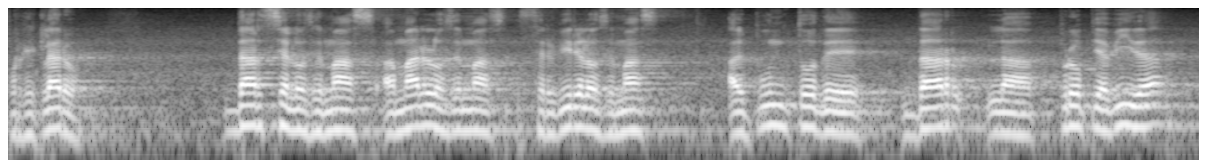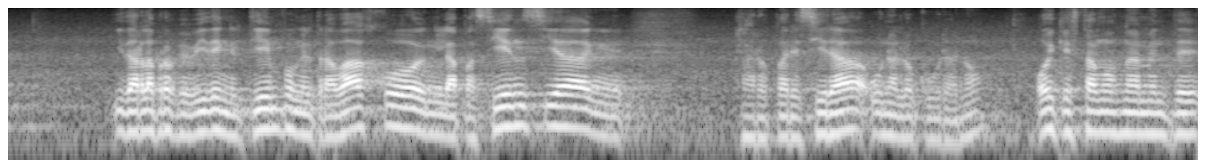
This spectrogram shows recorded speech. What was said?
Porque claro, darse a los demás, amar a los demás, servir a los demás, al punto de dar la propia vida y dar la propia vida en el tiempo, en el trabajo, en la paciencia, claro, pareciera una locura, ¿no? Hoy que estamos nuevamente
